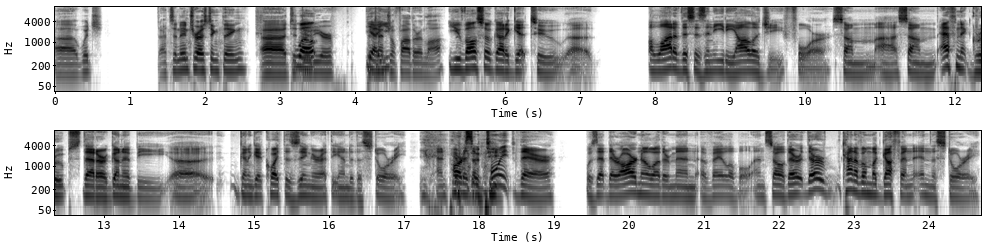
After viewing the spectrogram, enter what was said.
uh, which that's an interesting thing uh, to Well, do to your yeah, you- potential father in law. you've also got to get to uh, a lot of this is an etiology for some uh, some ethnic groups that are going to be uh, going to get quite the zinger at the end of the story. And part Yes, of the indeed. point there was that there are no other men available, and so they're they're kind of a MacGuffin in the story.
